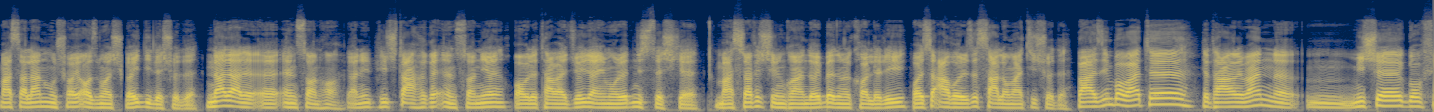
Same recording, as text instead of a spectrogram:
مثلا موشهای آزمایشگاهی دیده شده. نه در انسان ها یعنی هیچ تحقیق انسانی قابل توجهی در این مورد نیستش که مصرف شیرین کننده های بدون کالری باعث عوارض سلامتی شده. و از این بابت که تقریبا میشه گفت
